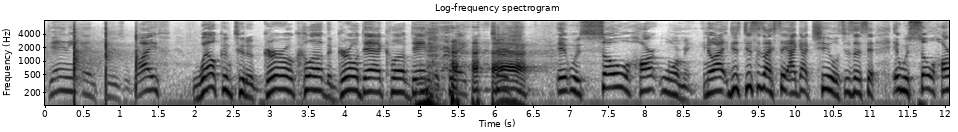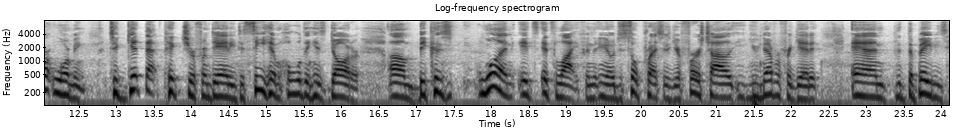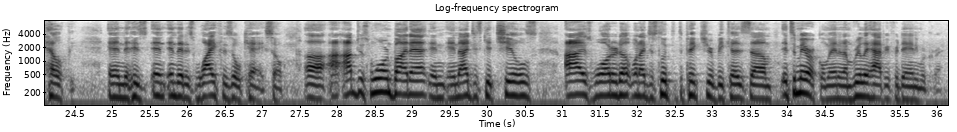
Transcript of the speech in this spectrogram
Danny and his wife. Welcome to the Girl Club, the Girl Dad Club, Danny McCray. Church. It was so heartwarming. You know, I just just as I say, I got chills. Just as I said, it was so heartwarming to get that picture from Danny, to see him holding his daughter, um, because one, it's it's life, and you know, just so precious. Your first child, you never forget it, and the, the baby's healthy. And that his and, and, that his wife is okay. So uh, I, I'm just warmed by that, and, and I just get chills eyes watered up when I just looked at the picture because um, it's a miracle, man, and I'm really happy for Danny McCray.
